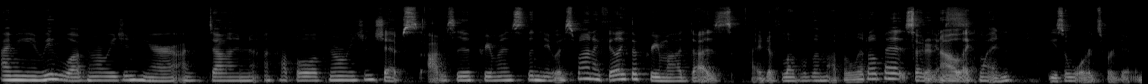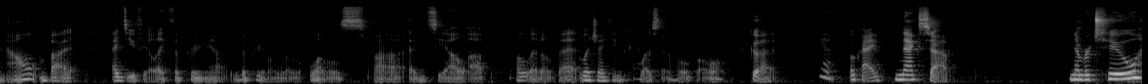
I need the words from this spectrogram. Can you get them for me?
I mean, we love Norwegian here. I've done a couple of Norwegian ships. Obviously, the Prima is the newest one. I feel like the Prima does kind of level them up a little bit. So I don't know like when these awards were given out, but I do feel like the Prima the Prima level, levels uh, NCL up a little bit, which I think was their whole goal. Good. Yeah. Okay. Next up, number two,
